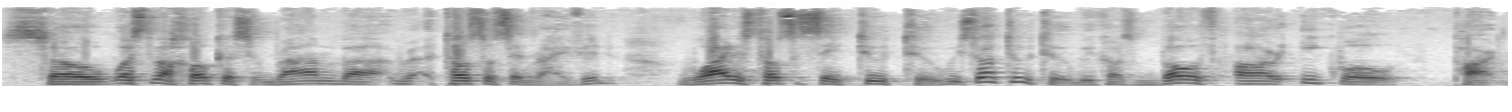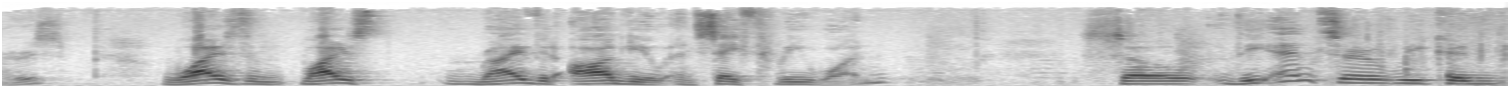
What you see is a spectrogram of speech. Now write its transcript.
So what's the machokas Ramba, Tosfos and Ravid? Why does Tosfos say two two? We saw two two because both are equal partners. Why does the, why does Ravid argue and say three one? So the answer we could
